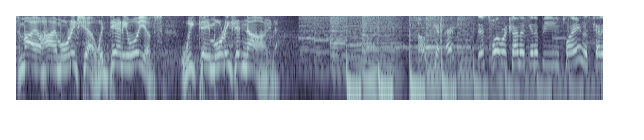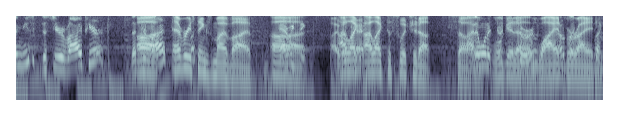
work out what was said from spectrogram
Smile High Morning Show with Danny Williams. Weekday mornings at 9. Okay. This is what we're kind of going to be playing? This kind of music? Is this your vibe here? That's your Uh, vibe? everything's my vibe. Uh, Everything. I like I like to switch it up. So I don't wanna we'll get a early. Wide variety. like-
